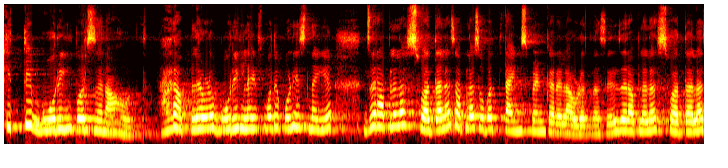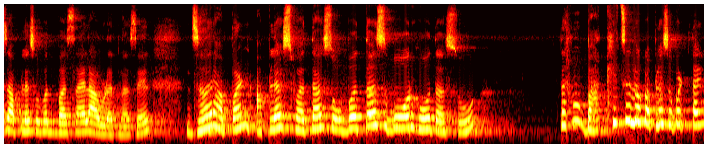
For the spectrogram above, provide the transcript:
किती बोरिंग पर्सन आहोत. ह्यार आपल्या एवढं बोरिंग लाईफमध्ये कोणीच नाही आहे जर आपल्याला स्वतःलाच आपल्यासोबत टाईम स्पेंड करायला आवडत नसेल जर आपल्याला स्वतःलाच आपल्यासोबत बसायला आवडत नसेल जर आपण आपल्या स्वतःसोबतच बोर होत असू तर मग बाकीचे लोक आपल्यासोबत टाईम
